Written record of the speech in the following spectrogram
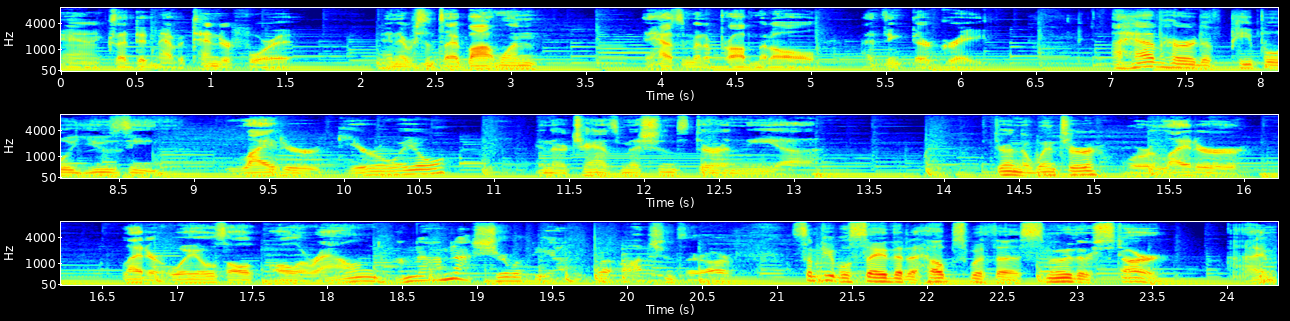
and because I didn't have a tender for it, and ever since I bought one, it hasn't been a problem at all. I think they're great. I have heard of people using lighter gear oil in their transmissions during the uh, during the winter, or lighter lighter oils all, all around. I'm not I'm not sure what the what options there are. Some people say that it helps with a smoother start. I'm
